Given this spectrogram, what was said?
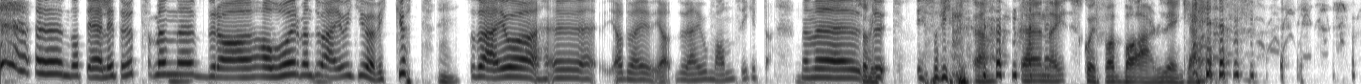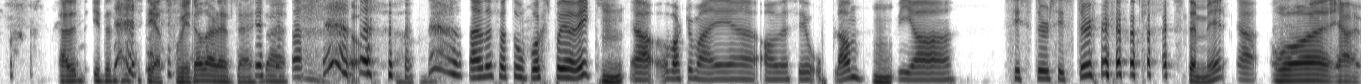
datt jeg litt ut. Men eh, bra, Halvor. Men du er jo Gjøvik-gutt. Mm. Så du er jo eh, ja, du er, ja, du er jo mann, sikkert, da. Men eh, Så vidt. Du, så vidt. Ja. Nei, Skorpa, hva er det du egentlig er? Jeg er identitetsforvirra, det er det eneste jeg er. Det er. Nei, men du er født og oppvokst på Gjøvik. Mm. Ja, og ble jo med i eh, AUF i Oppland Mm. via Sister Sister. Stemmer. Ja. Og jeg,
